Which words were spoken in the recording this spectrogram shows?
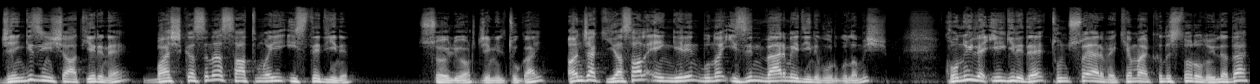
Cengiz İnşaat yerine başkasına satmayı istediğini söylüyor Cemil Tugay. Ancak yasal engelin buna izin vermediğini vurgulamış. Konuyla ilgili de Tunç Soyer ve Kemal Kılıçdaroğlu'yla da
